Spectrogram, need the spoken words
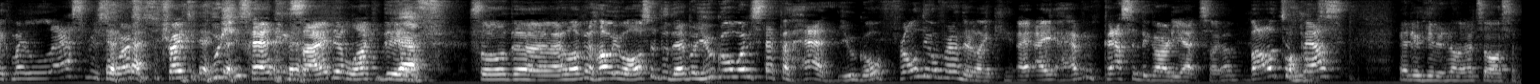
like my last resource is to try to push his head inside and lock the. Yes. So the I love it how you also do that, but you go one step ahead. You go from the over under. Like I, I haven't passed the guard yet, so I'm about to Almost. pass, and you hit it. No, that's awesome.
